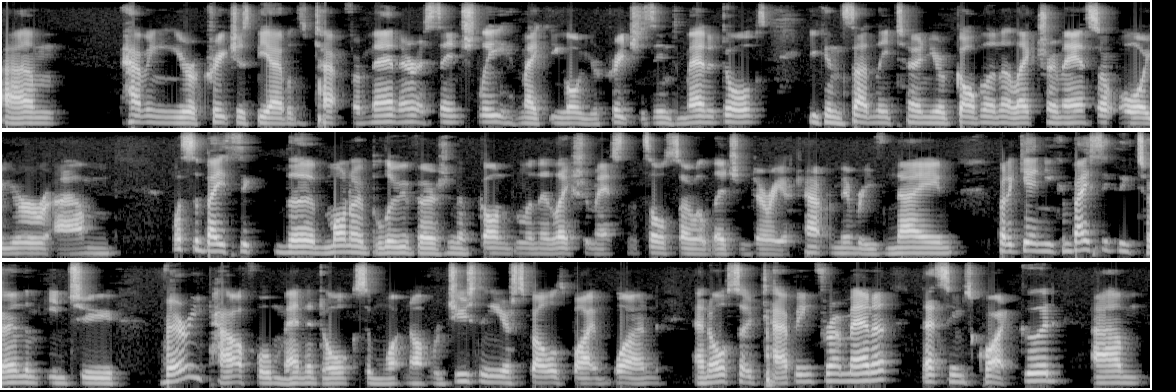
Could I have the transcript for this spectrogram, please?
Um, having your creatures be able to tap for mana, essentially, making all your creatures into mana dorks. You can suddenly turn your Goblin Electromancer or your um, what's the basic the mono blue version of Goblin Electromancer that's also a legendary. I can't remember his name, but again, you can basically turn them into very powerful mana dorks and whatnot, reducing your spells by one and also tapping for a mana. That seems quite good. Um,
